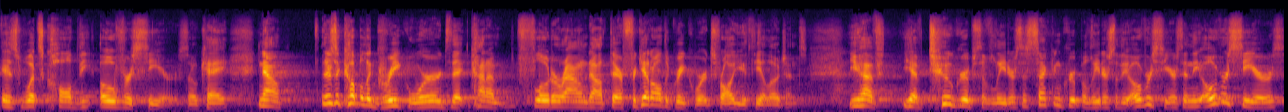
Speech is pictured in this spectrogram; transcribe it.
is what's called the overseers, okay? Now, there's a couple of Greek words that kind of float around out there. Forget all the Greek words for all you theologians. You have, you have two groups of leaders. The second group of leaders are the overseers, and the overseers,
